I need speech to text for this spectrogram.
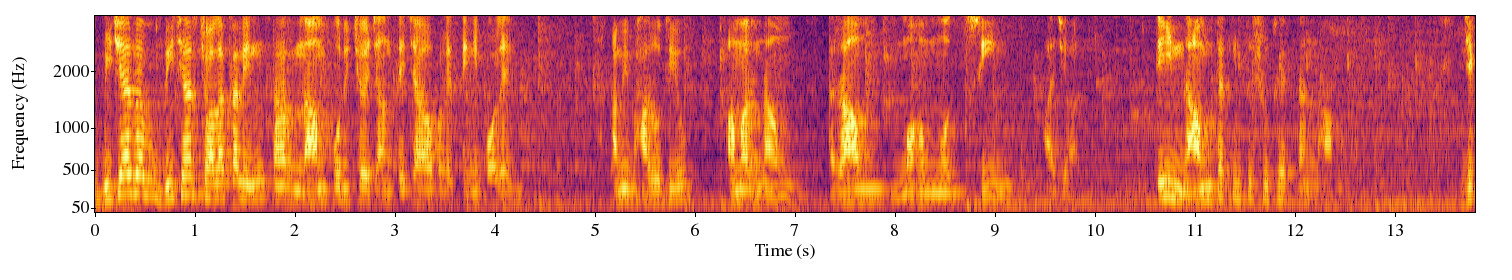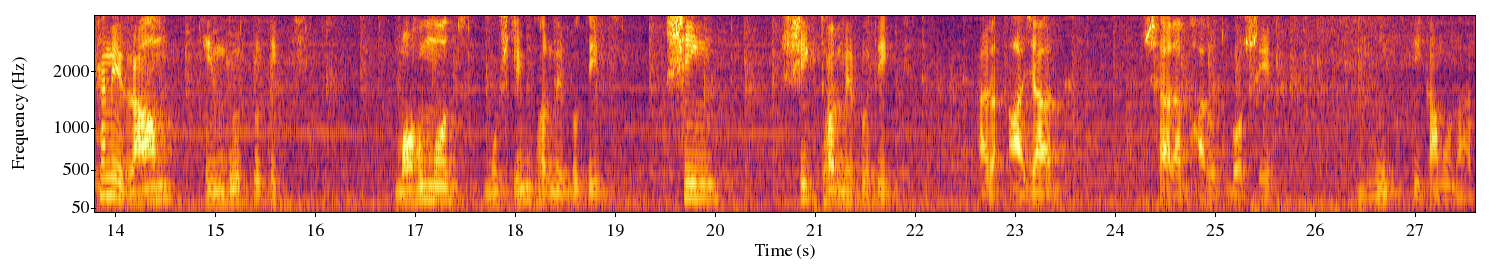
বিচার বিচার চলাকালীন তার নাম পরিচয় জানতে চাওয়া হলে তিনি বলেন, আমি ভারতীয়, আমার নাম রাম মোহাম্মদ সিং আজাদ এই নামটা কিন্তু শুধু একটা নাম। যেখানে রাম হিন্দুর প্রতীক, মোহাম্মদ মুসলিম ধর্মের প্রতীক, সিং শিখ ধর্মের প্রতীক আর আজাদ সারা ভারতবর্ষের মুক্তি কামনার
